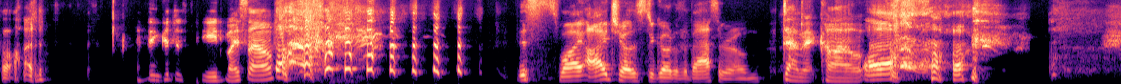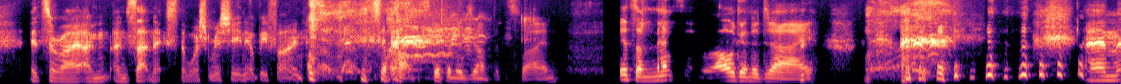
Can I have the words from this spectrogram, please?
God. I think I just peed myself. This is why I chose to go to the bathroom. Damn it, Kyle. Uh, It's all right. I'm I'm sat next to the washing machine. It'll be fine. it's a hop, skip, and a jump. It's fine. It's a mess, and we're all gonna die. Um,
